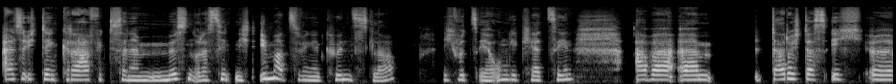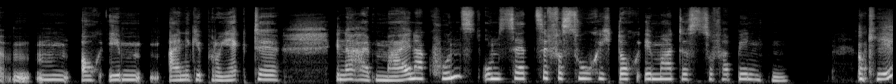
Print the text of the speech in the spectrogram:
Also ich denke, Grafikdesigner müssen oder sind nicht immer zwingend Künstler. Ich würde es eher umgekehrt sehen. Aber ähm, dadurch, dass ich äh, auch eben einige Projekte innerhalb meiner Kunst umsetze, versuche ich doch immer, das zu verbinden. Okay.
